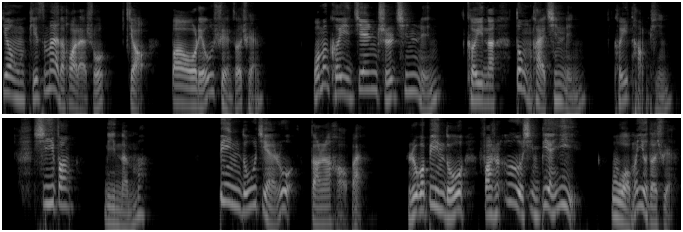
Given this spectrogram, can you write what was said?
用皮斯麦的话来说，叫保留选择权。我们可以坚持清零，可以呢动态清零，可以躺平。西方，你能吗？病毒减弱当然好办。如果病毒发生恶性变异，我们有的选，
